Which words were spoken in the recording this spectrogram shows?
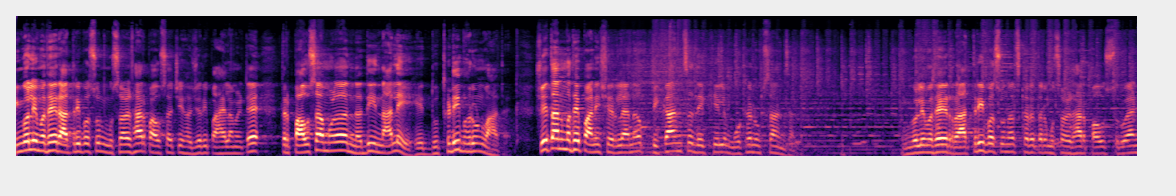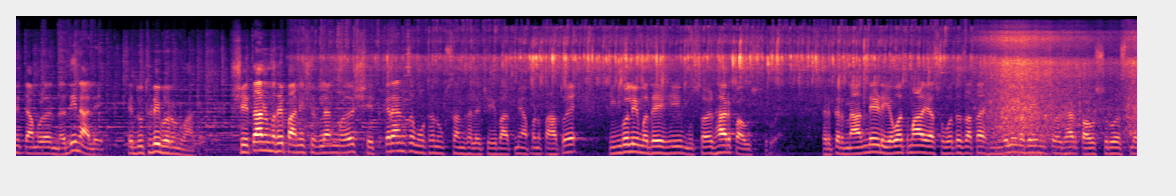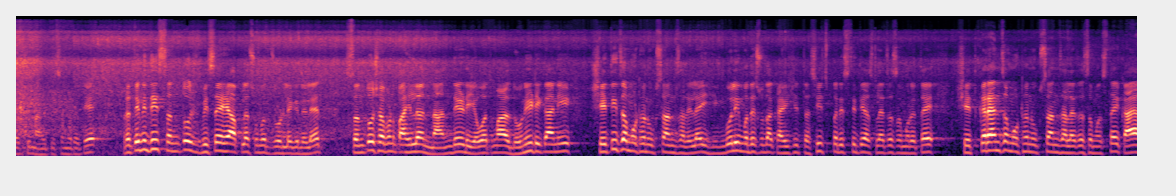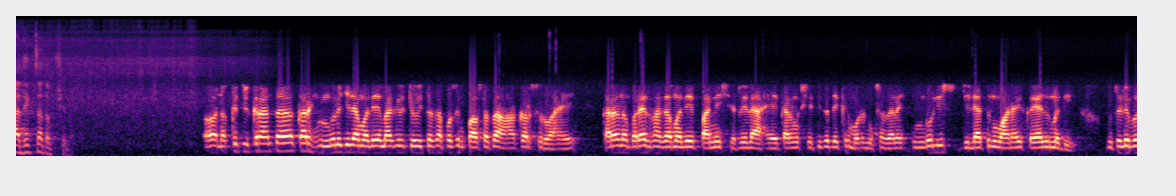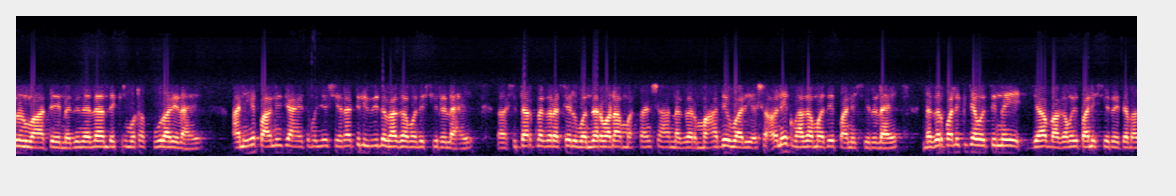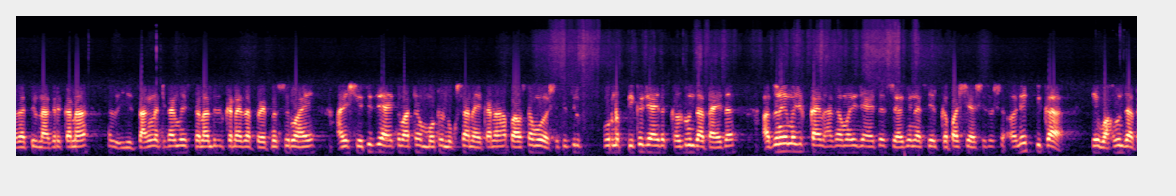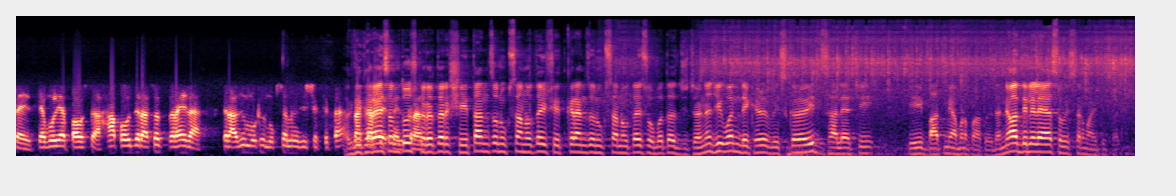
हिंगोलीमध्ये रात्रीपासून मुसळधार पावसाची हजेरी पाहायला मिळते. तर पावसामुळं नदी नाले हे दुथडी भरून वाहत आहेत. शेतांमध्ये पाणी शिरल्यानं पिकांचं देखील मोठं नुकसान झालं. हिंगोलीमध्ये रात्रीपासूनच खरं तर मुसळधार पाऊस सुरू आहे आणि त्यामुळे नदी नाले हे दुथडी भरून वाहत आहेत. शेतांमध्ये पाणी शिरल्यामुळे शेतकऱ्यांचं मोठं नुकसान झाल्याची ही बातमी आपण पाहतोय. हिंगोलीमध्ये ही मुसळधार पाऊस सुरू. खरं तर नांदेड यवतमाळ यासोबतच आता हिंगोलीमध्येही मुसळधार पाऊस सुरू असल्याची माहिती समोर येते. प्रतिनिधी संतोष भिसे हे आपल्यासोबत जोडले गेलेले आहेत. संतोष आपण पाहिलं नांदेड यवतमाळ दोन्ही ठिकाणी शेतीचं मोठं नुकसान झालेलं आहे. हिंगोलीमध्ये सुद्धा काहीशी तशीच परिस्थिती असल्याचं समोर येत आहे शेतकऱ्यांचं मोठं नुकसान झाल्याचं समजतंय. काय अधिकचा तपशील? आहे? नक्कीच विक्रांत कारण हिंगोली जिल्ह्यामध्ये मागील चोवीस तासापासून पावसाचा हाकार सुरू आहे. कारण बऱ्याच भागामध्ये पाणी शिरलेलं आहे. कारण शेतीचं देखील मोठं नुकसान झालं आहे हिंगोली जिल्ह्यातून वाहणारी कयाजू नदी दुथडी भरून वाहते. नदी नाल्यांना देखील मोठा पूर आलेला आहे. आणि हे पाणी जे आहे ते म्हणजे शहरातील विविध भागामध्ये शिरलेलं आहे. सिद्धार्थनगर असेल वंजारवाडा मस्तान नगर महादेववाडी अशा अनेक भागामध्ये पाणी शिरलेलं आहे. नगरपालिकेच्या वतीने ज्या भागामध्ये पाणी शिरले त्या भागातील नागरिकांना चांगल्या ठिकाणी स्थलांतरित करण्याचा प्रयत्न सुरू आहे. आणि शेती जे आहे ते मात्र मोठं नुकसान आहे. कारण हा पावसामुळे शेतीतील पूर्ण पिकं जे आहेत खरडून जात आहेत. अजूनही म्हणजे काही भागामध्ये जे आहे ते सोयाबीन असेल कपाशी असेल असे अनेक पिकं हे वाहून जात आहेत. त्यामुळे या पाऊस हा पाऊस जर असाच राहिला तर अजून मोठं नुकसान होण्याची शक्यता अगदी खरं आहे. संतोष. खरं तर शेतांचं नुकसान होत आहे शेतकऱ्यांचं नुकसान होत आहे सोबतच जनजीवन देखील विस्कळीत झाल्याची ही बातमी आपण पाहतोय. धन्यवाद दिलेल्या या सविस्तर माहितीसाठी.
